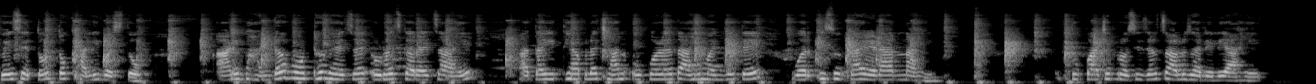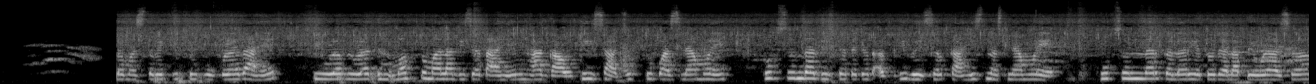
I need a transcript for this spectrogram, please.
फेस येतो तो खाली बसतो. आणि भांडं मोठं घ्यायचं एवढंच करायचं आहे. आता इथे आपलं छान उकळत आहे म्हणजे ते वरती सुद्धा येणार नाही. तुपाची प्रोसिजर चालू झालेली आहे. मस्तपैकी तूप उकळत आहे. पिवळं पिवळं धमक तुम्हाला दिसत आहे. हा गावठी साजूक तूप असल्यामुळे खूप सुंदर दिसतं. त्याच्यात अगदी भेसळ काहीच नसल्यामुळे खूप सुंदर कलर येतो त्याला पिवळा असं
